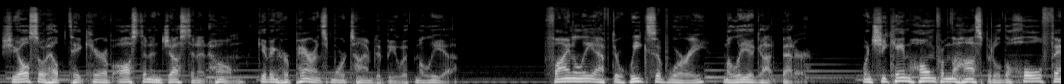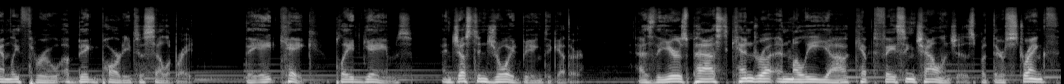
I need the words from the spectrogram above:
She also helped take care of Austin and Justin at home, giving her parents more time to be with Maliyah. Finally, after weeks of worry, Maliyah got better. When she came home from the hospital, the whole family threw a big party to celebrate. They ate cake, played games, and just enjoyed being together. As the years passed, Kendra and Maliyah kept facing challenges, but their strength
